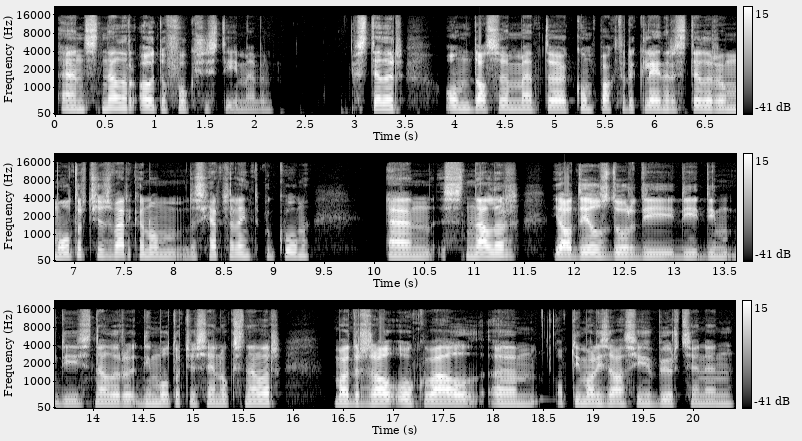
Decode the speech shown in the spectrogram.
en sneller autofocus systeem hebben. Stiller omdat ze met uh, compactere, kleinere, stillere motortjes werken om de scherpstelling te bekomen. En sneller, ja, deels door die, die, die, die, snellere, die motortjes zijn ook sneller. Maar er zal ook wel um, optimalisatie gebeurd zijn in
